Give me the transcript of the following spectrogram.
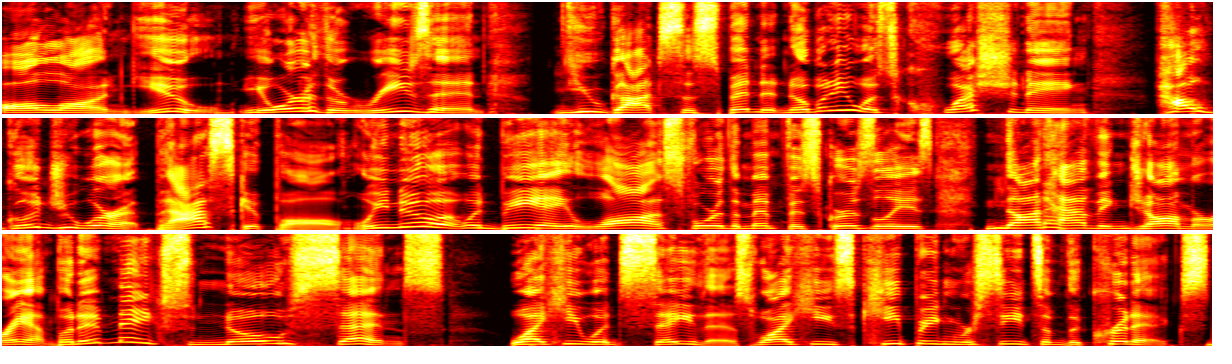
all on you? You're the reason you got suspended. Nobody was questioning how good you were at basketball. We knew it would be a loss for the Memphis Grizzlies not having Ja Morant, but it makes no sense why he would say this, why he's keeping receipts of the critics.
